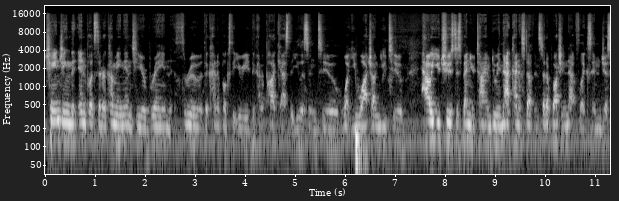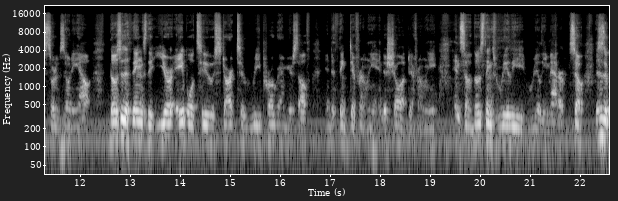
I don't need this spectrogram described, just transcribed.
changing the inputs that are coming into your brain through the kind of books that you read, the kind of podcasts that you listen to, what you watch on YouTube, how you choose to spend your time doing that kind of stuff instead of watching Netflix and just sort of zoning out. Those are the things that you're able to start to reprogram yourself and to think differently and to show up differently. And so those things really, really matter. So this is a,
